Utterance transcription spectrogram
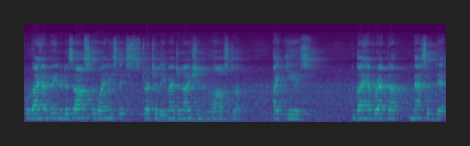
for they have been a disaster by any stretch of the imagination in the last uh, eight years, and they have racked up massive debt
